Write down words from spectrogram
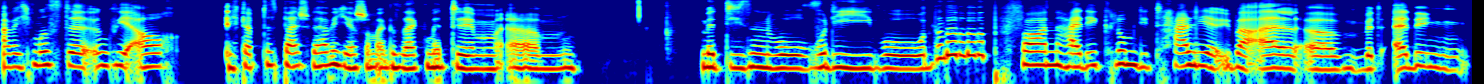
Aber ich musste irgendwie auch, ich glaube, das Beispiel habe ich ja schon mal gesagt, mit dem, ähm, mit diesen, wo, wo die, wo von Heidi Klum die Taille überall ähm, mit Edding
